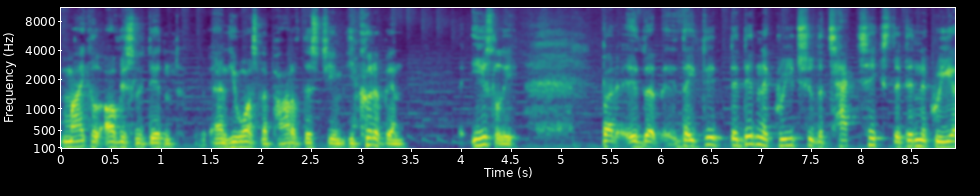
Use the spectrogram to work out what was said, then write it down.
Michael obviously didn't, and he wasn't a part of this team. He could have been easily, but they did. They didn't agree to the tactics. They didn't agree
